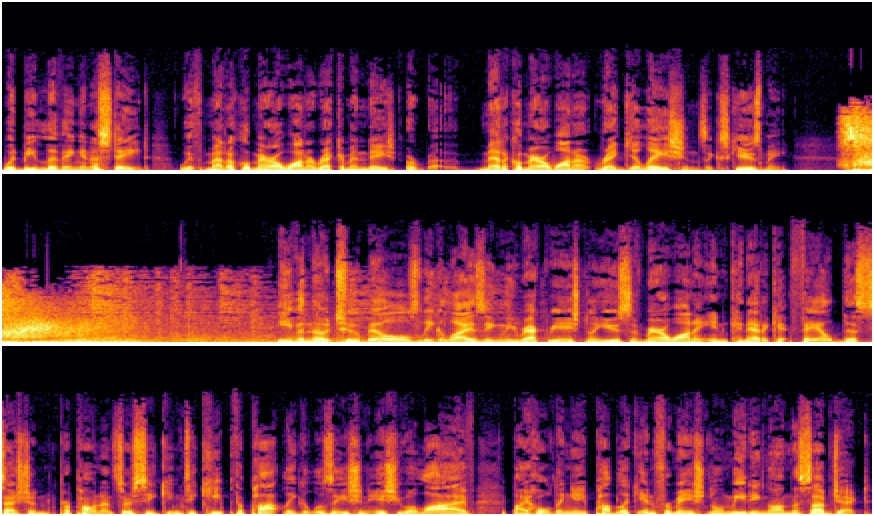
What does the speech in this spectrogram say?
would be living in a state with medical marijuana recommendation, uh, medical marijuana regulations. Excuse me. Even though two bills legalizing the recreational use of marijuana in Connecticut failed this session, proponents are seeking to keep the pot legalization issue alive by holding a public informational meeting on the subject.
